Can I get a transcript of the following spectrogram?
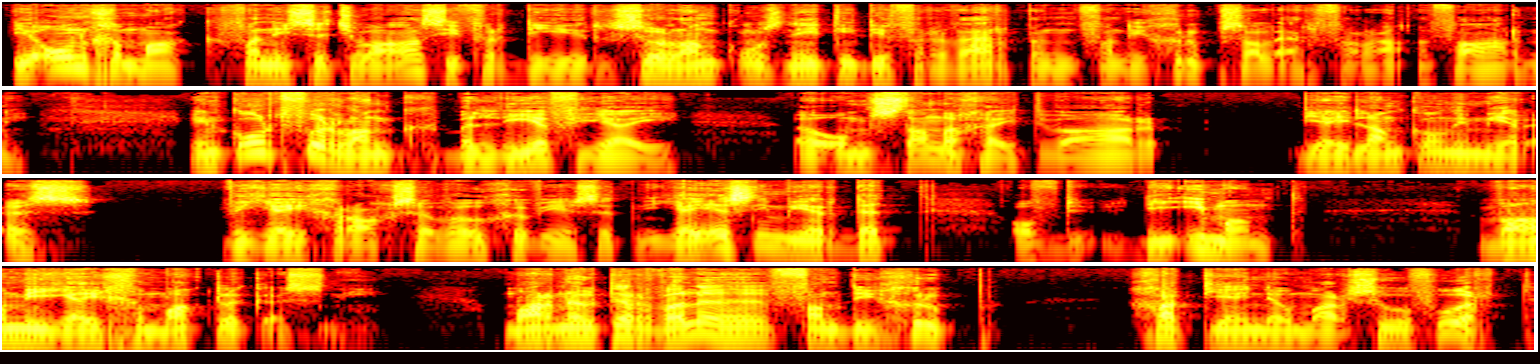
die ongemak van die situasie verduur solank ons net nie die verwerping van die groep sal ervaar nie. En kort voor lank beleef jy 'n omstandigheid waar jy lankal nie meer is wie jy graag sou wou gewees het nie. Jy is nie meer dit of die, iemand waarmee jy gemaklik is nie. Maar nou terwille van die groep gat jy nou maar so voort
